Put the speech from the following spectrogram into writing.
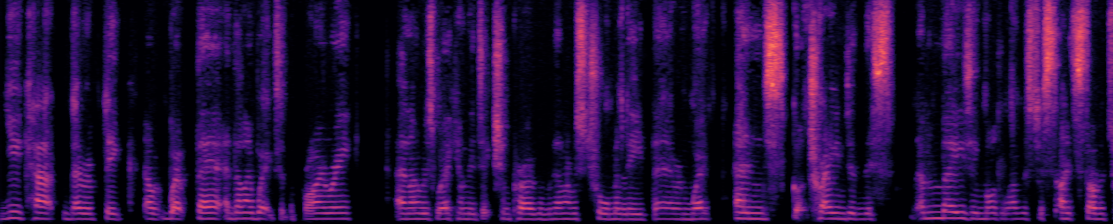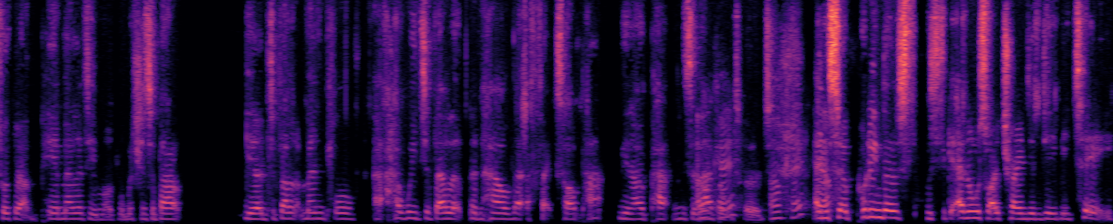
UKAT. They're a big. I worked there, and then I worked at the Priory, and I was working on the addiction program. And then I was trauma lead there, and went and got trained in this amazing model. I was just. I started talking about the Pia Mellody model, which is about you know developmental uh, how we develop and how that affects our pat you know patterns in okay. adulthood okay and yeah. so putting those things together and also i trained in dbt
